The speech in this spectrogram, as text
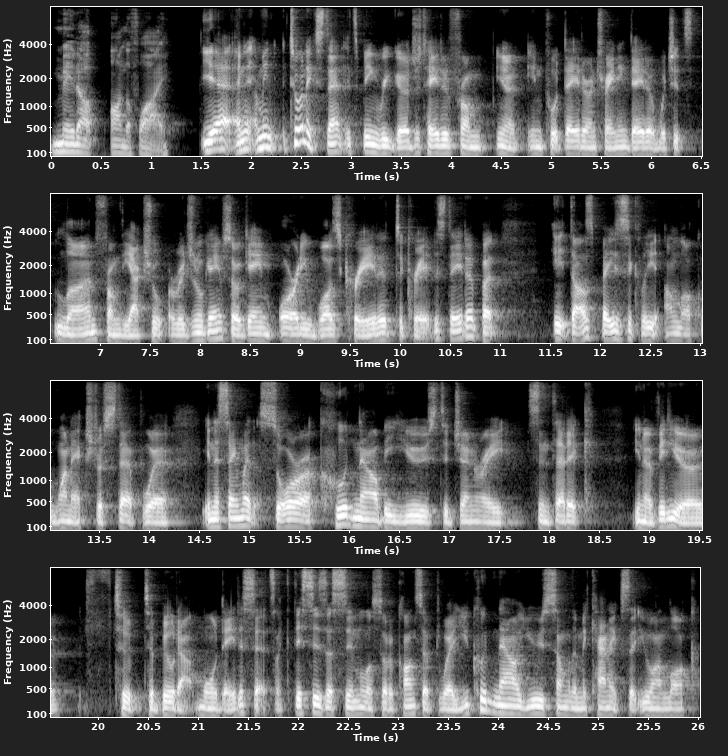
made up on the fly. Yeah, and I mean, to an extent, it's being regurgitated from you know input data and training data, which it's learned from the actual original game. So a game already was created to create this data, but it does basically unlock one extra step where in the same way that Sora could now be used to generate synthetic, you know, video to, to build out more data sets. Like this is a similar sort of concept where you could now use some of the mechanics that you unlock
